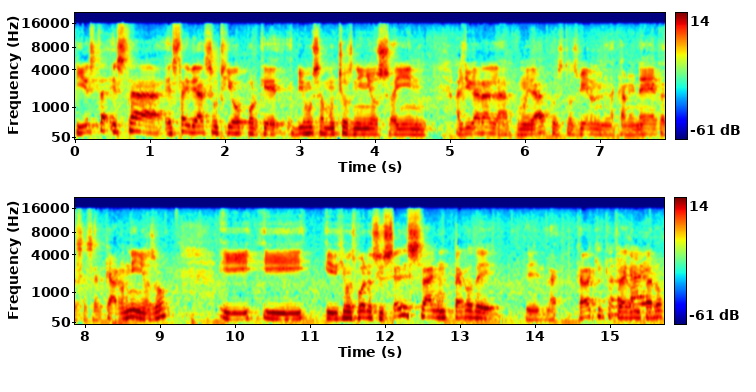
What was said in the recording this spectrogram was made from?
Y esta, esta, esta idea surgió porque vimos a muchos niños ahí, en- al llegar a la comunidad, pues nos vieron en la camioneta, se acercaron niños, ¿no? Y, y- y dijimos, bueno, si ustedes traen un perro de, de la- cada quien que traiga un perro,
